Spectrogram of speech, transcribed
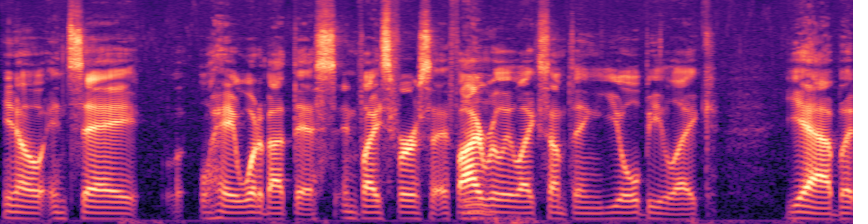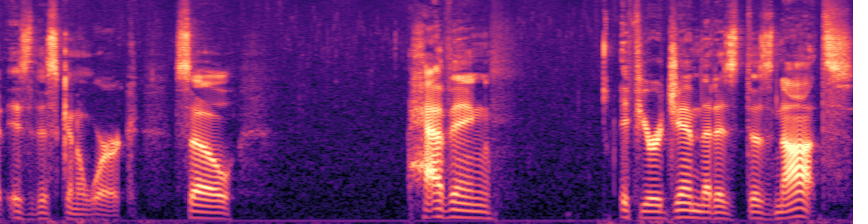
you know and say well hey what about this? and vice versa. If I Mhm. really like something you'll be like yeah but is this going to work? So having if you're a gym that is does not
